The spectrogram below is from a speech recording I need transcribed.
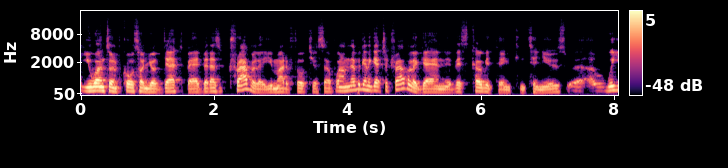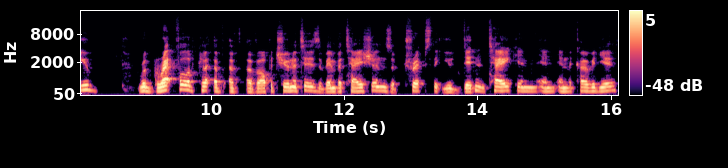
you weren't, of course, on your deathbed, but as a traveler, you might have thought to yourself, well, I'm never going to get to travel again if this COVID thing continues. Uh, were you regretful of, of, of, of, opportunities, of invitations, of trips that you didn't take in, in, in the COVID years?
